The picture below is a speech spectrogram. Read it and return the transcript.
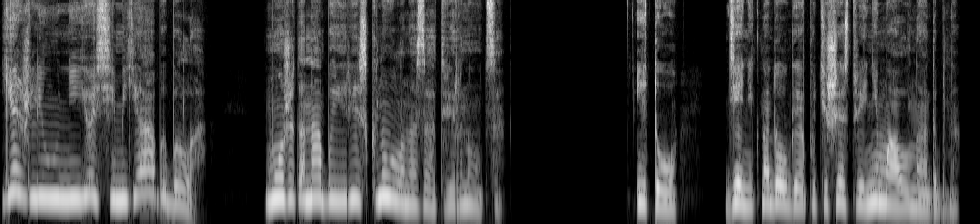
Ежели у нее семья бы была, может, она бы и рискнула назад вернуться. И то Денег на долгое путешествие немало надобно.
